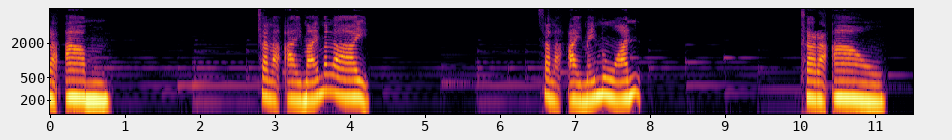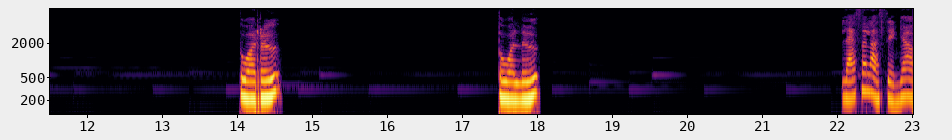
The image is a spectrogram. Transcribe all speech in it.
ระอามสระไอไม้มาลายสระไอไม้ม้วนสระอาวตัวรึ ตัวลึและสระเสียงยาว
